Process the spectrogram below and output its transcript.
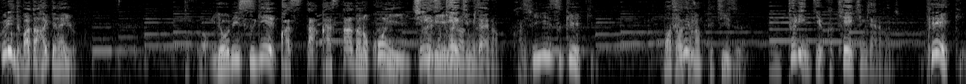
プリンってバター入ってないよ。だから、よりすげえカスタ、カスタードの濃いチーズケーキみたいいな感チじ。ーズケーキバターじゃなくてチーズ？うんプリンっていうかケーキみたいな感じ。ケーキ？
